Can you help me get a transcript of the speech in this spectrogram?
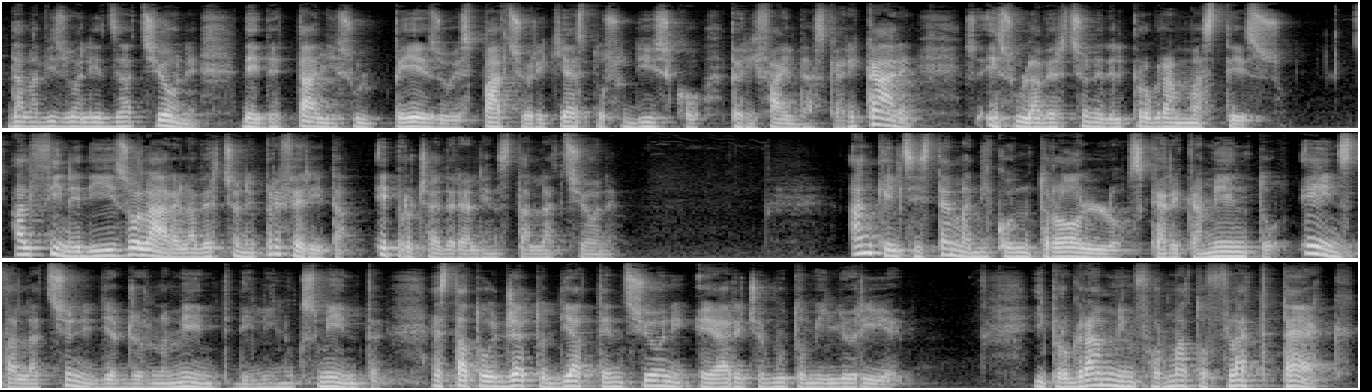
dalla visualizzazione dei dettagli sul peso e spazio richiesto su disco per i file da scaricare e sulla versione del programma stesso, al fine di isolare la versione preferita e procedere all'installazione. Anche il sistema di controllo, scaricamento e installazione di aggiornamenti di Linux Mint è stato oggetto di attenzioni e ha ricevuto migliorie. I programmi in formato Flatpak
